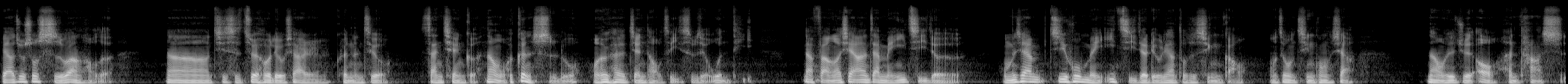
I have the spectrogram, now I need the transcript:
不要就说十万好了，那其实最后留下的人可能只有三千个，那我会更失落，我会开始检讨自己是不是有问题。那反而现在在每一集的，我们现在几乎每一集的流量都是新高，我这种情况下，那我就觉得哦很踏实，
